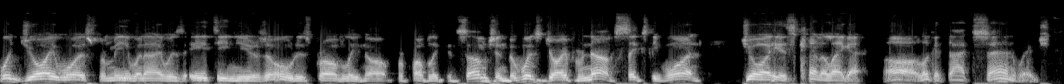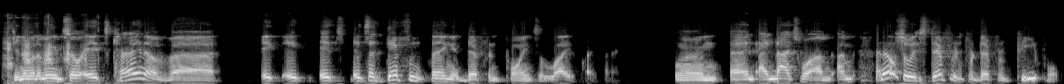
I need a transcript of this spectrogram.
what joy was for me when I was 18 years old is probably not for public consumption. But what's joy for now? I'm 61. Joy is kind of like a, oh, look at that sandwich. Do you know what I mean? So it's kind of, uh, it, it, it's, it's a different thing at different points of life, I think. Um, and, and that's why I'm, I'm, and also it's different for different people,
